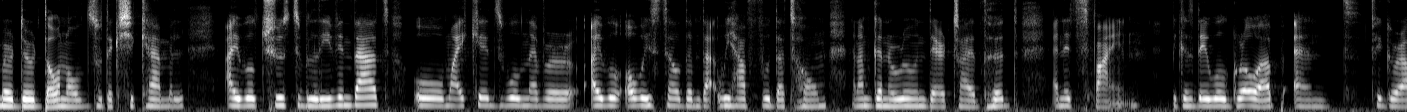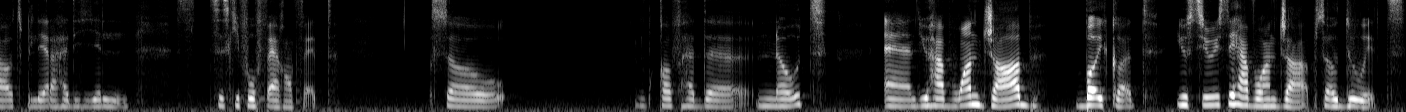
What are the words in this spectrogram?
ميردر دونالدز وداكشي كامل I will choose to believe in that or my kids will never I will always tell them that we have food at home and I'm gonna ruin their childhood and it's fine because they will grow up and figure out بلي راه هذه هي c'est ce qu'il faut faire en fait so نبقاو في هاد note and you have one job boycott. You seriously have one job, so do it.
